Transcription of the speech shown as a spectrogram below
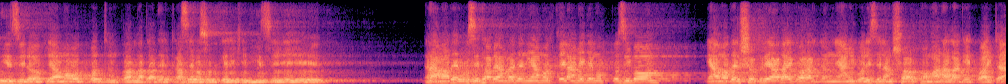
দিয়েছিল, কিয়ামত পর্যন্ত আল্লাহ তাদের কাছে রসুলকে রেখে দিয়েছে। আমাদের উচিত হবে আমরা যে নিয়ামত পেলাম, এই যে মুক্ত জীবন। নিয়ামতের শুক্রিয়া আদায় করার জন্য আমি বলেছিলাম, শর্ত মানা লাগে কয়টা?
